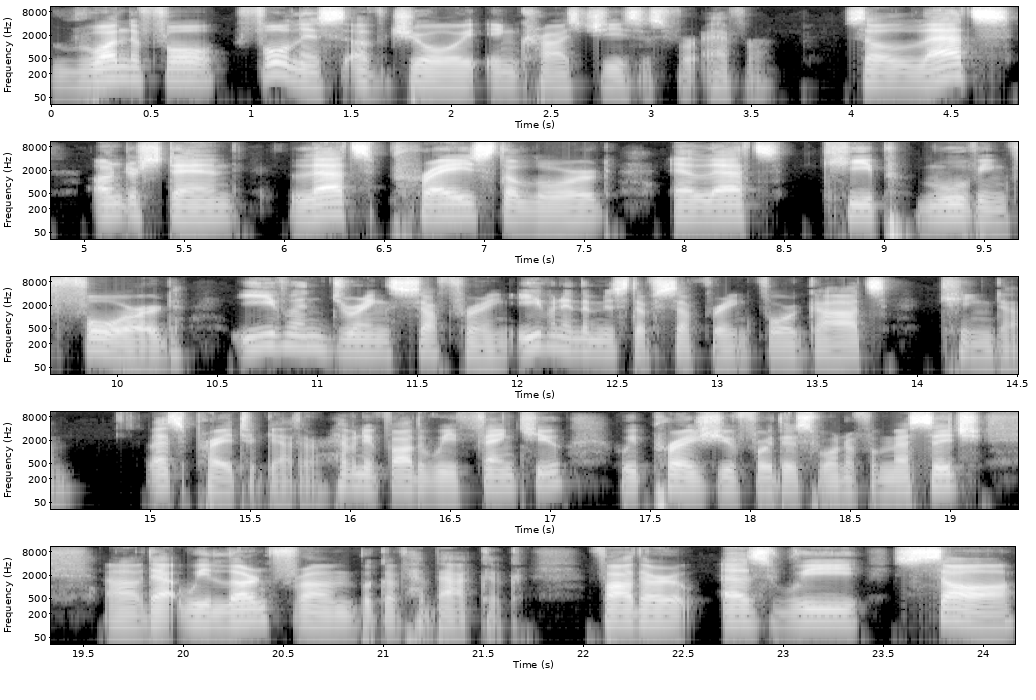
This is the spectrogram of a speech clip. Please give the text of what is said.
wonderful fullness of joy in Christ Jesus forever. So let's understand, let's praise the Lord, and let's keep moving forward even during suffering, even in the midst of suffering for God's kingdom. Let's pray together. Heavenly Father, we thank you. We praise you for this wonderful message uh, that we learned from Book of Habakkuk. Father, as we saw,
